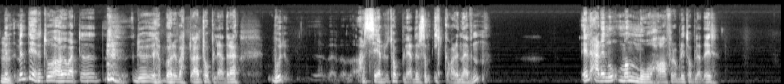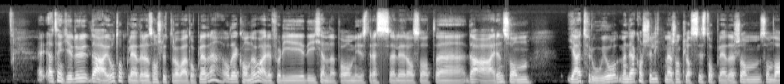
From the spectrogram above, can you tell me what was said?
Men, men dere to har jo vært eh, Du har bare vært er toppledere. Hvor Ser du toppledere som ikke har den evnen? Eller er det noe man må ha for å bli toppleder? Jeg tenker du, Det er jo toppledere som slutter å være toppledere. Og det kan jo være fordi de kjenner på mye stress, eller altså at eh, det er en sånn jeg tror jo, men det er kanskje litt mer sånn klassisk toppleder som, som da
